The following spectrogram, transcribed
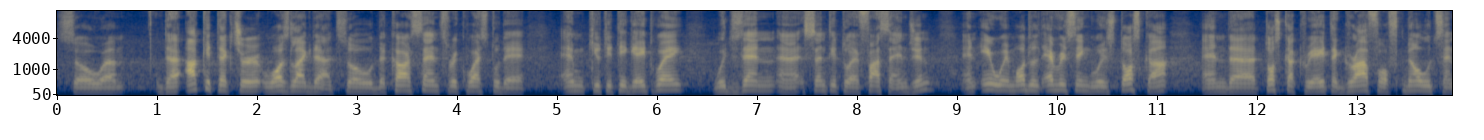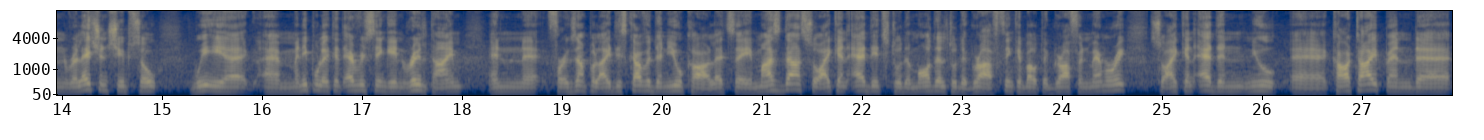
so um, the architecture was like that. So the car sends request to the MQTT gateway, which then uh, sent it to a FaaS engine. And here we modeled everything with Tosca, and uh, Tosca created a graph of nodes and relationships. So we uh, uh manipulated everything in real time. And uh, for example, I discovered a new car, let's say Mazda, so I can add it to the model, to the graph. Think about the graph in memory. So I can add a new uh, car type and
